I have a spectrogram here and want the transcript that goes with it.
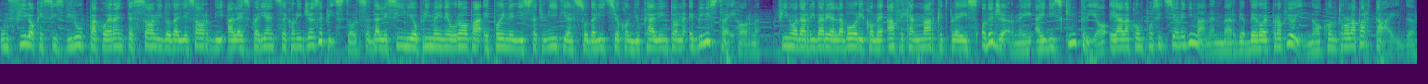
Un filo che si sviluppa coerente e solido dagli esordi alle esperienze con i Jazz Pistols, dall'esilio prima in Europa e poi negli Stati Uniti al sodalizio con Duke Ellington e Billy Strayhorn, fino ad arrivare a lavori come African Marketplace o The Journey, ai dischi in trio e alla composizione di Mannenberg, vero e proprio inno contro l'apartheid.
